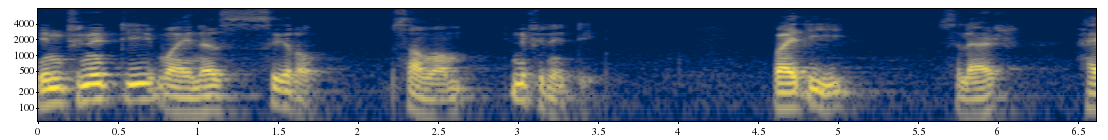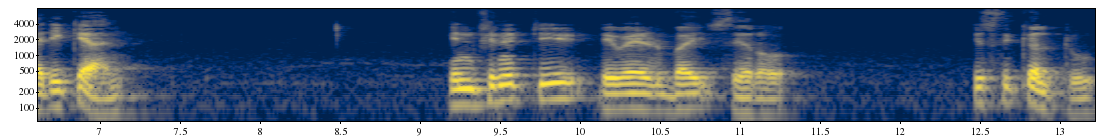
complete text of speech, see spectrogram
ഇൻഫിനിറ്റി മൈനസ് സീറോ സമം ഇൻഫിനിറ്റി. പരി സ്ലാഷ് ഹരിക്കാൻ infinity divide by zero is equal to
